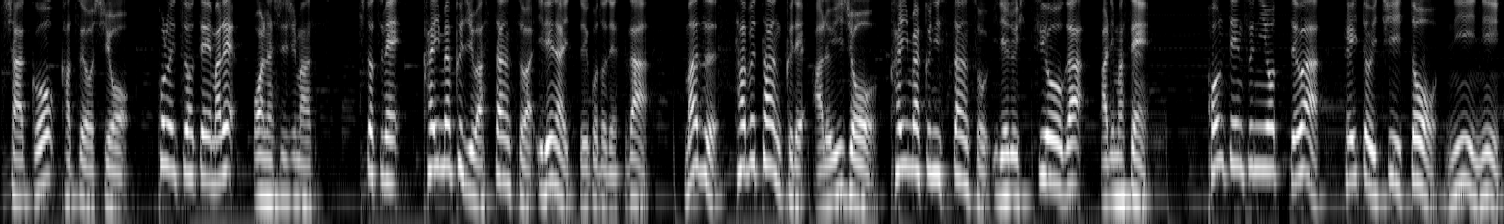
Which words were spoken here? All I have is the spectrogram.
シャークを活用しよう。この5つのテーマでお話しします。1つ目。開幕時はスタンスは入れないということですがまずサブタンクである以上開幕にスタンスを入れる必要がありません。コンテンツによってはヘイト1位と2位に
